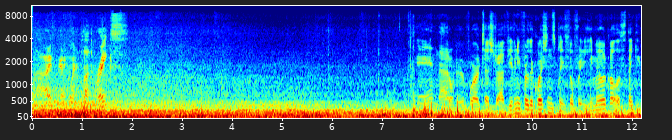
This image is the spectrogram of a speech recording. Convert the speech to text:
All right, we're gonna go ahead and apply the brakes. And that'll do it for our test drive. If you have any further questions, please feel free to email or call us. Thank you.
